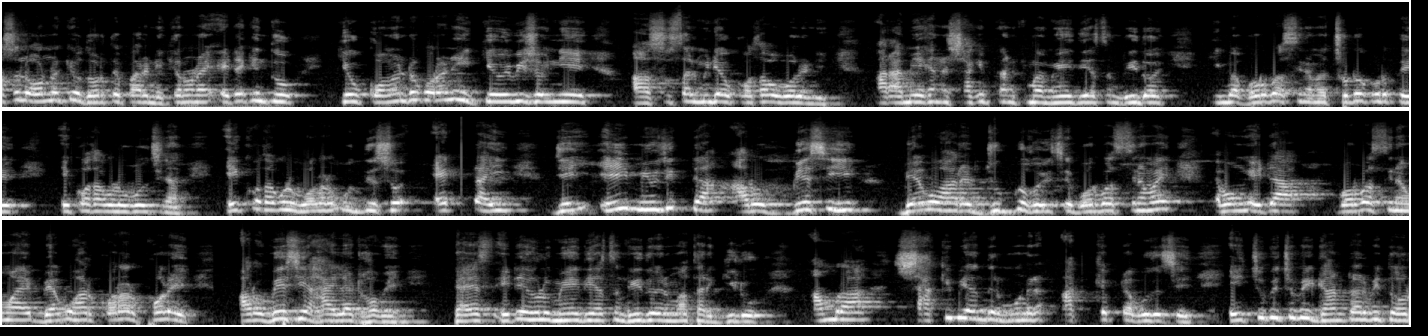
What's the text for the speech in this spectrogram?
আসলে অন্য কেউ ধরতে পারেনি। কেননা এটা কিন্তু কেউ কমেন্টও করেনি, কেউ এই বিষয় নিয়ে সোশ্যাল মিডিয়াও কথাও বলেনি। আর আমি এখানে সাকিব খান কিংবা মেহেদি হাসান, হৃদয় কিংবা বরবাদ সিনেমা ছোট করতে এই কথাগুলো বলছি না। এই কথাগুলো বলার উদ্দেশ্য একটাই যে এই মিউজিকটা আরও বেশি ব্যবহারের যোগ্য হয়েছে বরবাদ সিনেমায় এবং এটা বরবাদ সিনেমায় ব্যবহার করার ফলে আরও বেশি হাইলাইট হবে। ব্যাস এটাই হলো মেহেদি হাসান হৃদয়ের মাথার গিলু। আমরা সাকিব ইয়ানদের মনের আক্ষেপটা বুঝেছি। এই চুপি চুপি গানটার ভিতর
